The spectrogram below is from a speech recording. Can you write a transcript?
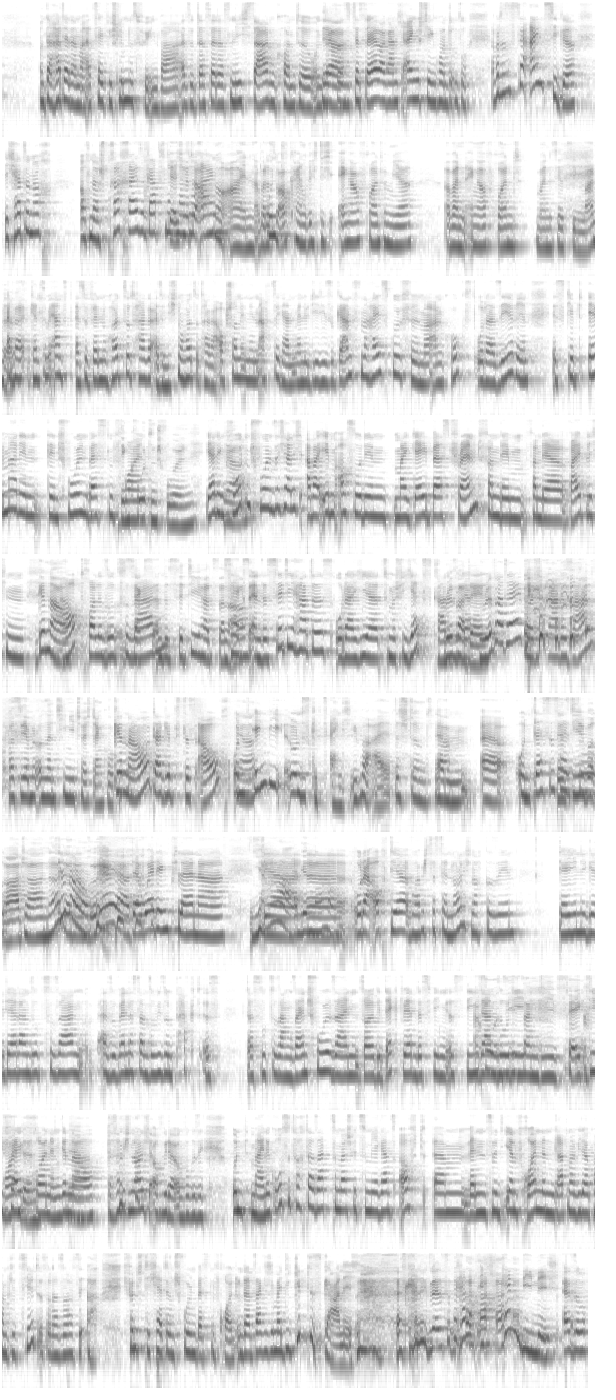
Und da hat er dann mal erzählt, wie schlimm das für ihn war. Also, dass er das nicht sagen konnte und ja. dass er sich das selber gar nicht eingestehen konnte und so. Aber das ist der Einzige. Ich hatte noch auf einer Sprachreise gab es noch ja, mal so einen. Ich hatte auch nur einen, aber das und war auch kein richtig enger Freund von mir aber ein enger Freund meines jetzigen Mannes. Aber ganz im Ernst, also wenn du heutzutage, also nicht nur heutzutage, auch schon in den 80ern, wenn du dir diese ganzen Highschool-Filme anguckst oder Serien, es gibt immer den, den schwulen besten Freund. Den Quotenschwulen. Ja, den ja. Quotenschwulen sicherlich, aber eben auch so den My Gay Best Friend von, dem, von der weiblichen genau. Hauptrolle sozusagen. Sex and the City hat es dann Sex auch. Sex and the City hat es oder hier zum Beispiel jetzt gerade Riverdale. Riverdale, wollte ich gerade sagen. Was wir mit unseren Teenie-Töchtern gucken. Genau, da gibt es das auch und ja. irgendwie, und es gibt es eigentlich überall. Das stimmt. Ja. Ähm, äh, und das ist der halt Stilberater, so, ne? Genau, so ja, ja, der Wedding Planner. ja, der, genau. Äh, oder auch der, wo habe ich das denn neulich noch gesehen? Derjenige, der dann sozusagen, also wenn das dann so wie so ein Pakt ist, dass sozusagen sein Schwulsein soll gedeckt werden. Deswegen ist sie so, dann so sie ist die, dann die Fake-Freundin. die Fake-Freundin, genau. Ja. Das habe ich neulich auch wieder irgendwo gesehen. Und meine große Tochter sagt zum Beispiel zu mir ganz oft, ähm, wenn es mit ihren Freundinnen gerade mal wieder kompliziert ist oder so, sagt sie, ach, ich wünschte, ich hätte einen schwulen besten Freund. Und dann sage ich immer, die gibt es gar nicht. Das kann, das kann, ich kenne die nicht. Also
